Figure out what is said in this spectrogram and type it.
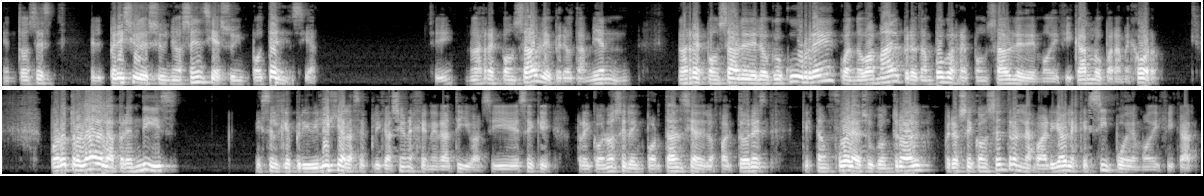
Entonces, el precio de su inocencia es su impotencia. No es responsable, pero también no es responsable de lo que ocurre cuando va mal, pero tampoco es responsable de modificarlo para mejor. Por otro lado, el aprendiz es el que privilegia las explicaciones generativas, ese que reconoce la importancia de los factores que están fuera de su control, pero se concentra en las variables que sí puede modificar.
